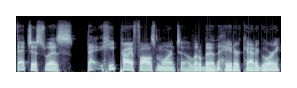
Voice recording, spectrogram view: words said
that just was that he probably falls more into a little bit of the hater category,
